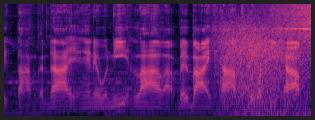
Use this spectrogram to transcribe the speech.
ติดตามกันได้ยังไงในวันนี้ลาละบ๊ายบายครับ สวัสดีครับ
